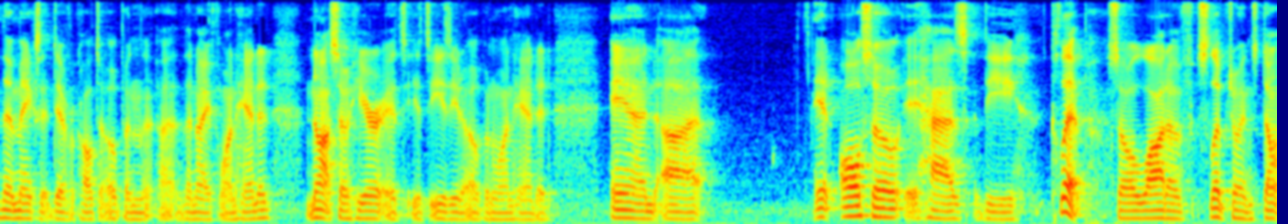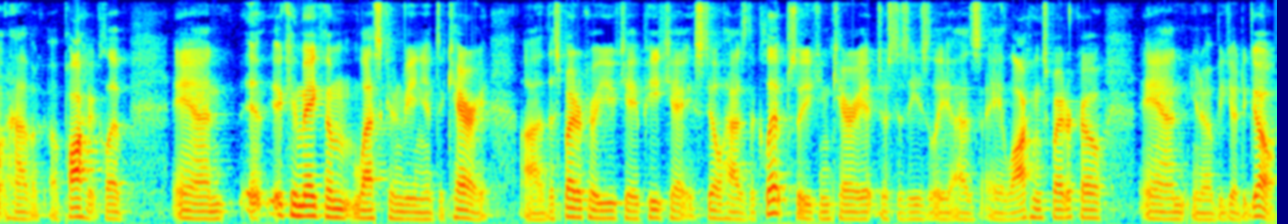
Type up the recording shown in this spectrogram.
that makes it difficult to open the, uh, the knife one-handed. Not so here. It's it's easy to open one-handed, and uh, it also it has the clip. So a lot of slip joints don't have a, a pocket clip, and it, it, can make them less convenient to carry. Uh, the Spyderco UK PK still has the clip, so you can carry it just as easily as a locking Spyderco and you know be good to go.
